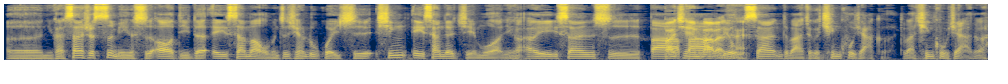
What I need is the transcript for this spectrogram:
呃，你看三十四名是奥迪的 A 三嘛，我们之前录过一期新 A 三的节目啊，你看 A 三是八8800六三对吧？这个清库价格对吧？清库价对吧？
